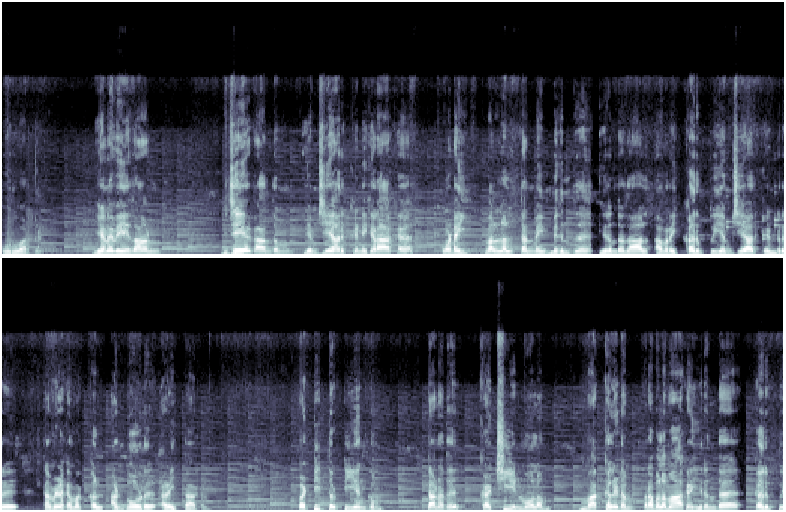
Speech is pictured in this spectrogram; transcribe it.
கூறுவார்கள். எனவேதான் விஜயகாந்தும் எம்ஜிஆருக்கு நிகராக கொடை வள்ளல் தன்மை மிகுந்து இருந்ததால் அவரை கருப்பு எம்ஜிஆர் என்று தமிழக மக்கள் அன்போடு அழைத்தார்கள். பட்டி தொட்டி எங்கும் தனது கட்சியின் மூலம் மக்களிடம் பிரபலமாக இருந்த கருப்பு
